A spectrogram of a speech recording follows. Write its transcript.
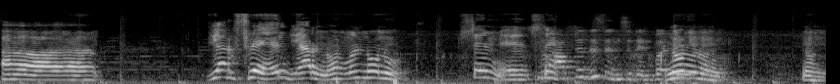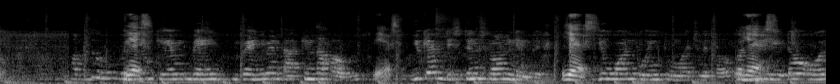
Uh, we are friends. We are normal. No no. Same. Uh, No, same. after this incident, but No no no no. No no. Abdu, when Yes. you came when when you went back in the house, Yes. you kept distance from Nimrit. Yes. You weren't going too much with her, but Yes. later all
